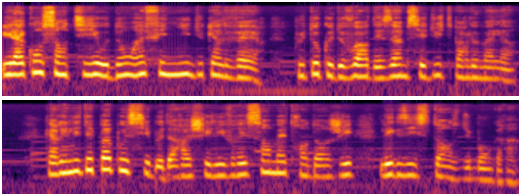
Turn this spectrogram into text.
Il a consenti au don infini du calvaire plutôt que de voir des âmes séduites par le malin, car il n'était pas possible d'arracher l'ivraie sans mettre en danger l'existence du bon grain.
